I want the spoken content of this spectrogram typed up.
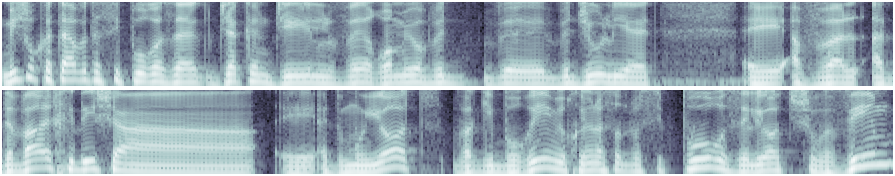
מישהו כתב את הסיפור הזה, Jack and Jill ורומיו וג'וליאט, אה, אבל הדבר היחידי שהדמויות והגיבורים יכולים לעשות בסיפור זה להיות שובבים,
